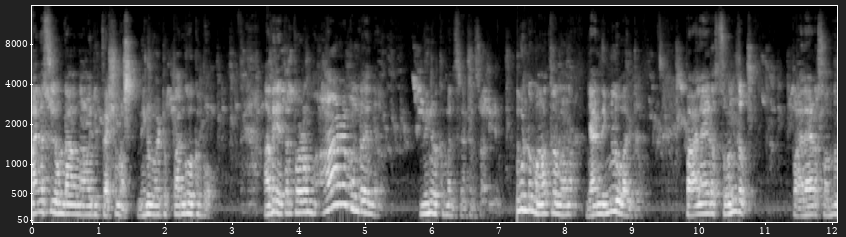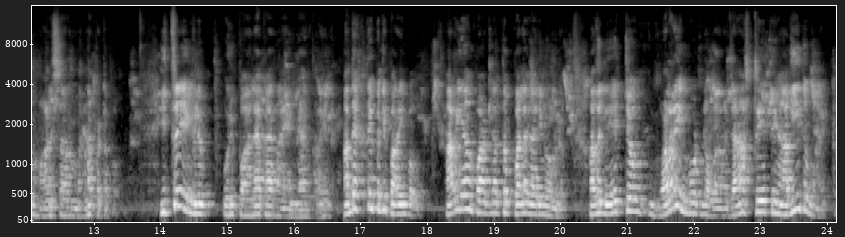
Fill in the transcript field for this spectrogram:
മനസ്സിലുണ്ടാകുന്ന ആ ഒരു വിഷമം നിങ്ങളുമായിട്ട് പങ്കുവെക്കുമ്പോൾ അതിന് എത്രത്തോളം ആഴമുണ്ട് എന്ന് നിങ്ങൾക്ക് മനസ്സിലാക്കാൻ സാധിക്കും. അതുകൊണ്ട് മാത്രമാണ് ഞാൻ നിങ്ങളുമായിട്ട് പാലായുടെ സ്വന്തം പാലായുടെ സ്വന്തം മാളിസാറൻ മരണപ്പെട്ടപ്പോൾ. ഇത്രയെങ്കിലും ഒരു പാലാക്കാരനായ ഞാൻ പറയട്ടെ? അദ്ദേഹത്തെ പറ്റി പറയുമ്പോൾ അറിയാൻ പാടില്ലാത്ത പല കാര്യങ്ങളുണ്ട്. അതിൽ ഏറ്റവും വളരെ ഇമ്പോർട്ടന്റ് ഉള്ളതാണ് രാഷ്ട്രീയത്തിന് അതീതമായിട്ട്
